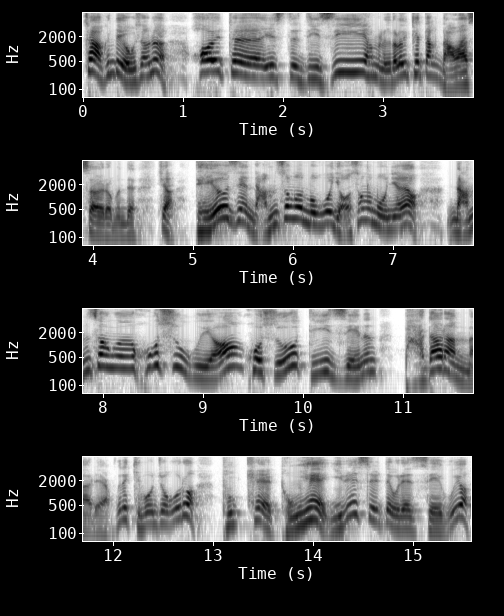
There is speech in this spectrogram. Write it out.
자 근데 여기서는 heute ist diese 하면 이렇게 딱 나왔어요 여러분들. 자 대여세 남성은 뭐고 여성은 뭐냐요? 남성은 호수고요. 호수 디제는 바다란 말이야. 근데 기본적으로 북해, 동해 이랬을 때 우리가 세고요.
